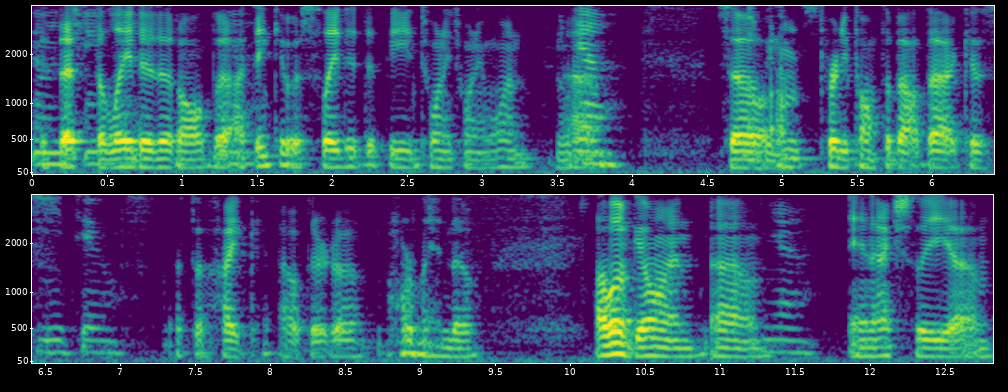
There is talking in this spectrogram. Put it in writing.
if that's delayed it. it at all, but I think it was slated to be in 2021. Um, Yeah. So That'd I'm nice. pretty pumped about that because that's a hike out there to Orlando. I love going, um, Yeah. and actually, um,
